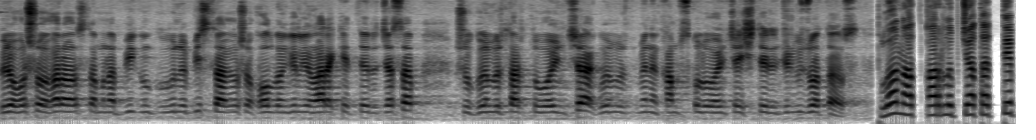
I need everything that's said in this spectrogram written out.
Бирок ошого карабастан мына бүгүнкү күнү биз дагы ошо колдон келген аракеттерди жасап ушу көмүр тартуу боюнча көмүр менен камсыз кылуу боюнча иштерди жүргүзүп атабыз. План аткарылып жатат деп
